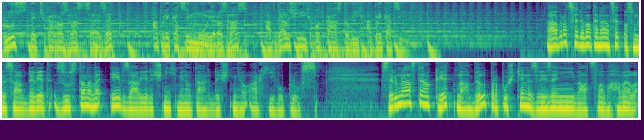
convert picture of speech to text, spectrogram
plus.rozhlas.cz, v aplikaci Můj rozhlas a v dalších podcastových aplikacích. A v roce 1989 zůstaneme i v závěrečných minutách dnešního archivu Plus. 17. května byl propuštěn z vězení Václav Havel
